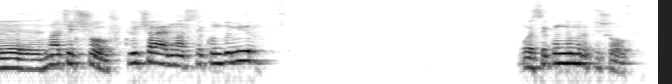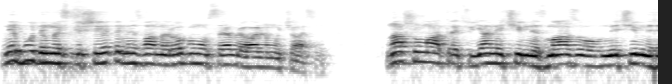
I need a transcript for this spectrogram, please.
Е, Значить, що, включаємо наш секундомір. Ось секундомір пішов. Не будемо спішити, ми з вами робимо все в реальному часі. Нашу матрицю я нічим не змазував, нічим не,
